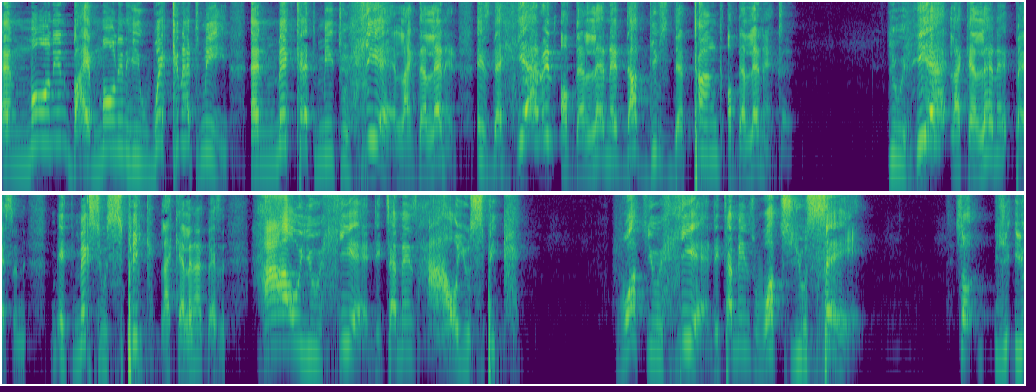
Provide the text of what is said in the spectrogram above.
And morning by morning, he wakeneth me and maketh me to hear like the learned. Is the hearing of the learned that gives the tongue of the learned. You hear like a learned person, it makes you speak like a learned person. How you hear determines how you speak. What you hear determines what you say. So you, you,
